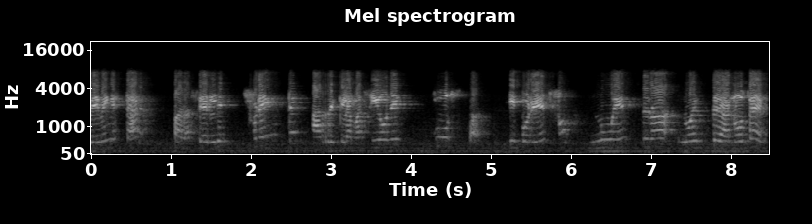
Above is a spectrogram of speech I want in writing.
deben estar para hacerle frente a reclamaciones justas y por eso nuestra, nuestra nota de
